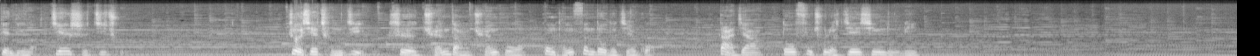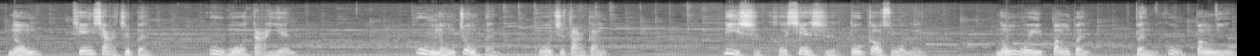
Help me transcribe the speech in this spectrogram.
奠定了坚实基础。这些成绩是全党全国共同奋斗的结果，大家都付出了艰辛努力。农，天下之本，物莫大焉。务农重本，国之大纲。历史和现实都告诉我们，农为邦本，本固邦宁。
